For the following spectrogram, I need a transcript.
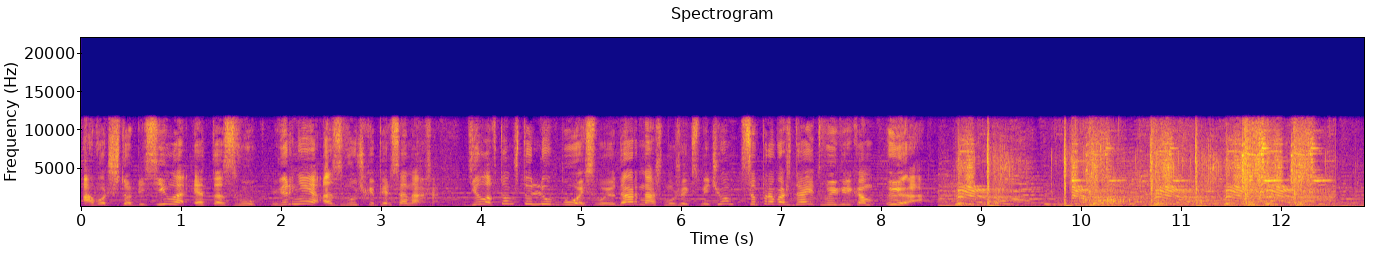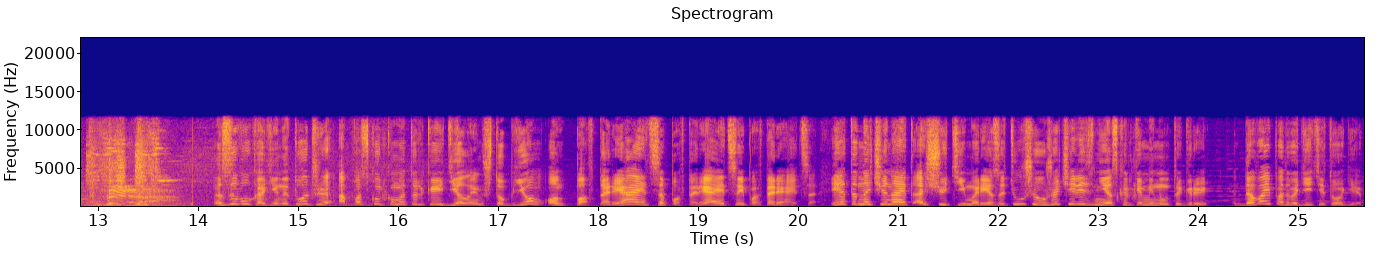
А вот что бесило, это звук, вернее озвучка персонажа. Дело в том, что любой свой удар наш мужик с мечом сопровождает выкриком «Иа!». Звук один и тот же, а поскольку мы только и делаем, что бьем, он повторяется, повторяется и повторяется. И это начинает ощутимо резать уши уже через несколько минут игры. Давай подводить итоги.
